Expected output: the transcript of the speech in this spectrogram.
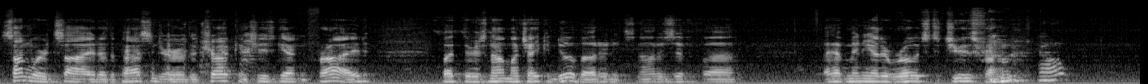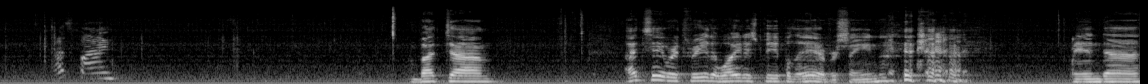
sunward side of the passenger of the truck and she's getting fried. But there's not much I can do about it. It's not as if uh, I have many other roads to choose from. No. That's fine. But um, I'd say we're three of the whitest people they ever seen. and uh,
